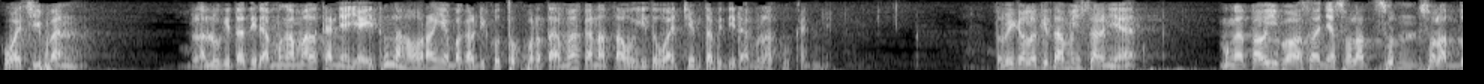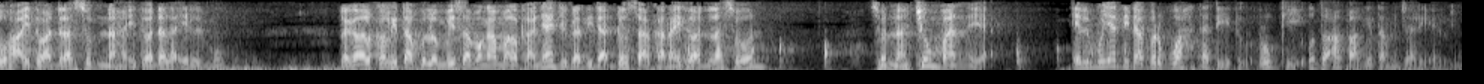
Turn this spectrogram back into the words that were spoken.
kewajiban Lalu kita tidak mengamalkannya. Ya itulah orang yang bakal dikutuk pertama karena tahu itu wajib tapi tidak melakukannya. Tapi kalau kita misalnya mengetahui bahwasanya sholat, sun, sholat duha itu adalah sunnah, itu adalah ilmu. Lalu kalau kita belum bisa mengamalkannya juga tidak dosa karena itu adalah sun, sunnah. Cuman ya ilmunya tidak berbuah tadi itu. Rugi. Untuk apa kita mencari ilmu?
